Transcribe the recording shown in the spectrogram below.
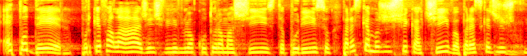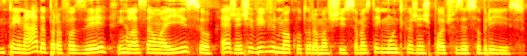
é poder, porque falar ah, a gente vive numa cultura machista, por isso parece que é uma justificativa, parece que a gente não tem nada para fazer em relação a isso. É, a gente vive numa cultura machista, mas tem muito que a gente pode fazer sobre isso.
